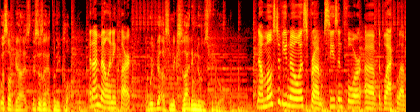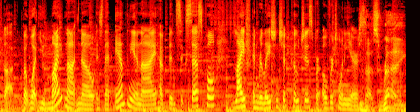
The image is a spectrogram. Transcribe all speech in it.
What's up, guys? This is Anthony Clark, And I'm Melanie Clark. and we've got some exciting news for you all. Now, most of you know us from season four of The Black Love Doc, but what you might not know is that Anthony and I have been successful life and relationship coaches for over 20 years. That's right.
